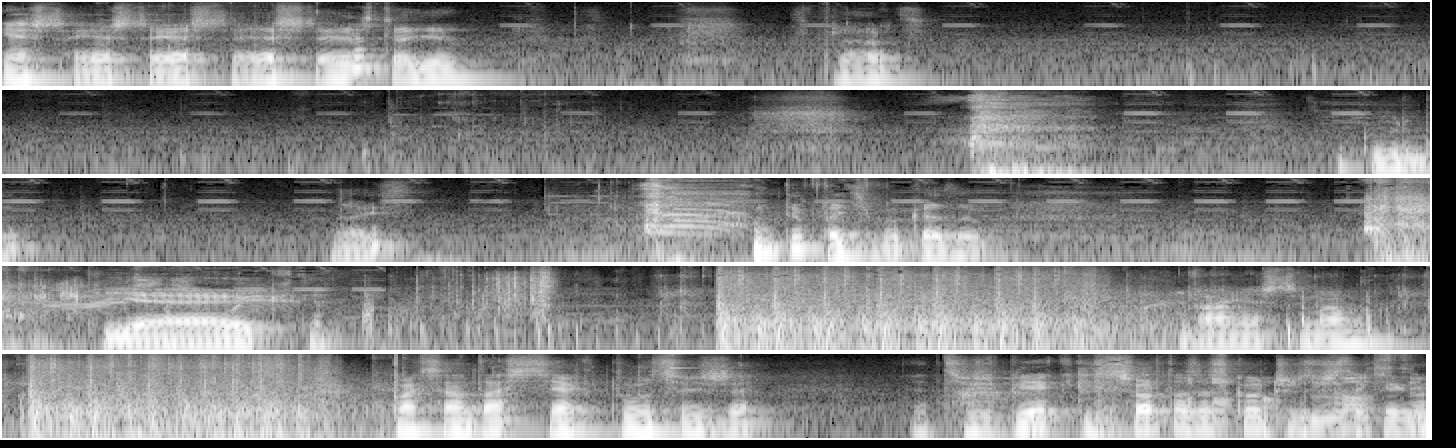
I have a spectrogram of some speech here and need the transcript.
Jeszcze, jeszcze, jeszcze, jeszcze, jeszcze nie. Sprawdź. Kurde. Nice. Dupę ci pokazał. Pięknie. Wam jeszcze mam. Maxa na taście, jak było coś, że coś bieg i z shorta zeskoczył, czy coś no, takiego?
